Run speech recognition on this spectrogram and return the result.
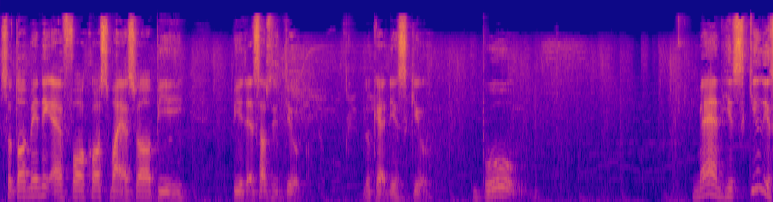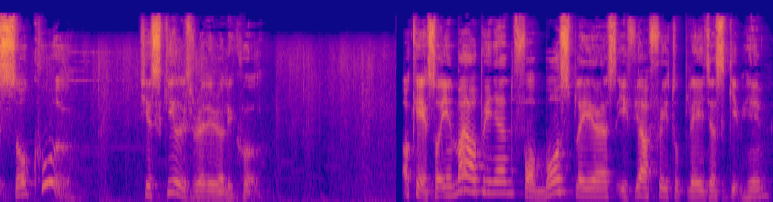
So Dominic at 4 cost might as well be, be that substitute. Look at this skill. Boom. Man, his skill is so cool. His skill is really really cool. Okay, so in my opinion, for most players, if you are free to play, just skip him.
